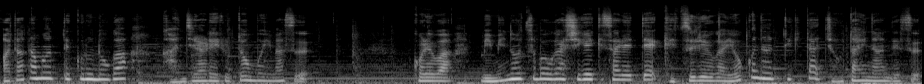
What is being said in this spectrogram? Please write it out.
温まってくるのが感じられると思います。これは耳のツボが刺激されて血流が良くなってきた状態なんです。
